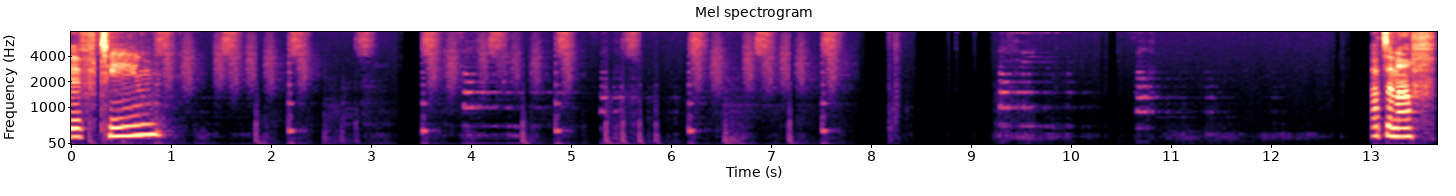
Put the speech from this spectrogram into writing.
Fifteen. That's enough.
